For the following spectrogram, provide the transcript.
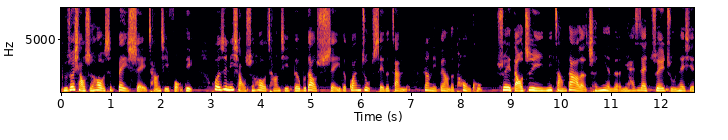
比如说小时候是被谁长期否定，或者是你小时候长期得不到谁的关注、谁的赞美，让你非常的痛苦。所以导致于你长大了、成年了，你还是在追逐那些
